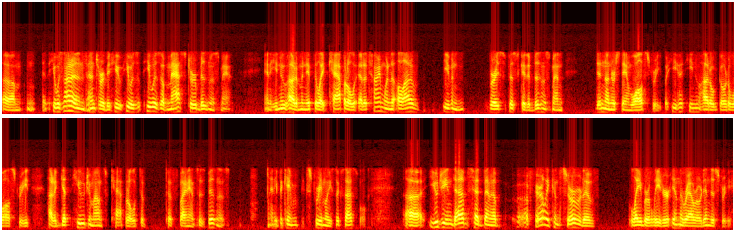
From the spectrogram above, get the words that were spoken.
um, he was not an inventor, but he he was he was a master businessman, and he knew how to manipulate capital at a time when a lot of even very sophisticated businessmen didn't understand Wall Street, but he he knew how to go to Wall Street, how to get huge amounts of capital to to finance his business, and he became extremely successful. Uh, Eugene Debs had been a, a fairly conservative labor leader in the railroad industry,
